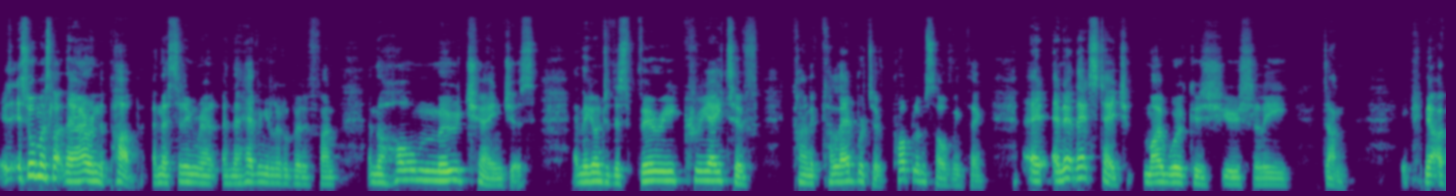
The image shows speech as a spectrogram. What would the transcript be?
it's almost like they are in the pub and they're sitting around and they're having a little bit of fun, and the whole mood changes, and they go into this very creative kind of collaborative problem-solving thing. And, and at that stage, my work is usually done. Now, I,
